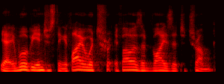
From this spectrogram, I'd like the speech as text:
yeah, it will be interesting if I were tr- if I was advisor to Trump.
